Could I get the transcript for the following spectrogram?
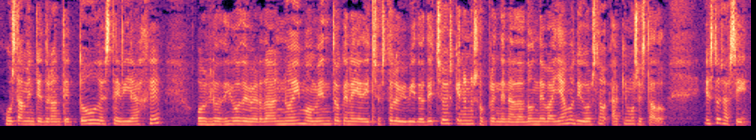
justamente durante todo este viaje, os lo digo de verdad, no hay momento que no haya dicho esto lo he vivido. De hecho, es que no nos sorprende nada. Donde vayamos, digo, esto, aquí hemos estado. Esto es así.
